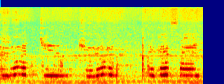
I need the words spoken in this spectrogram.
A good friend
